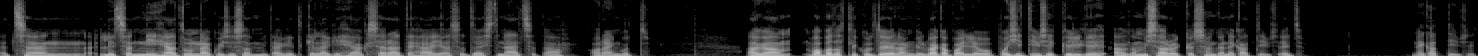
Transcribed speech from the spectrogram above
et see on lihtsalt nii hea tunne, kui sa saad midagi kellegi heaks ära teha ja sa tõesti näed seda arengut aga vabatahtlikul tööl on küll väga palju positiivseid külgi, aga mis sa arvad, kas on ka negatiivseid? negatiivseid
